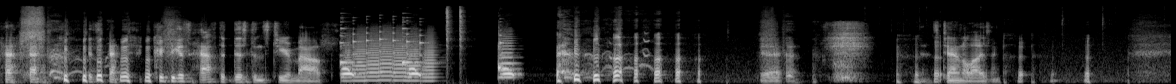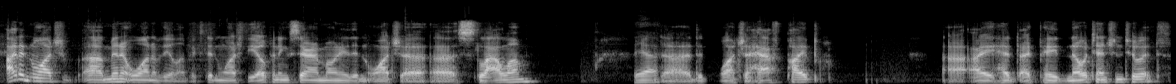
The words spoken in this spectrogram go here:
Quickly gets half the distance to your mouth. yeah. It's tantalizing. I didn't watch uh, minute one of the Olympics. Didn't watch the opening ceremony. Didn't watch a, a slalom. Yeah. Uh, didn't watch a half pipe. Uh, I had I paid no attention to it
